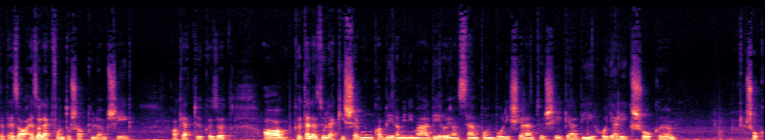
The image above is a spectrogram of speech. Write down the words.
Tehát ez a, ez a legfontosabb különbség a kettő között. A kötelező legkisebb munkabér, a minimálbér olyan szempontból is jelentőséggel bír, hogy elég sok sok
